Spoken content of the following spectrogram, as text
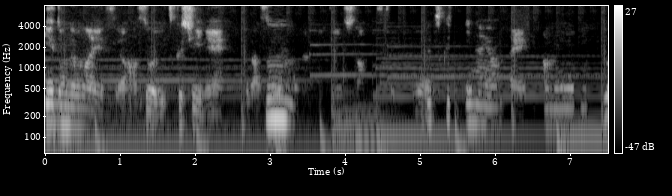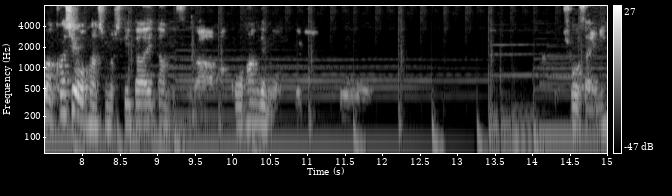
いえ、とんでもないです。あすごい美しいね、グラスをうん拝見したんですけども、美しいのよ。はい、あのまあ、詳しいお話もしていただいたんですが、まあ、後半でもよりこう詳細に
